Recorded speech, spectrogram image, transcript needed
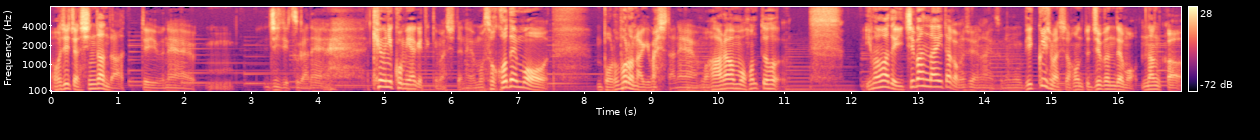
おじいちゃん死んだんだっていうね、事実がね、急に込み上げてきましてね、もうそこでもう、ボロボロ泣きましたね。もうあれはもう本当今まで一番泣いたかもしれないですね。もうびっくりしました。本当自分でも。なんか、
